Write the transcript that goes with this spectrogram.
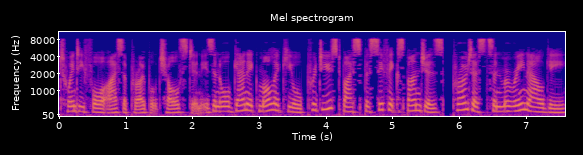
24-isopropyl cholestane is an organic molecule produced by specific sponges, protists and marine algae.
